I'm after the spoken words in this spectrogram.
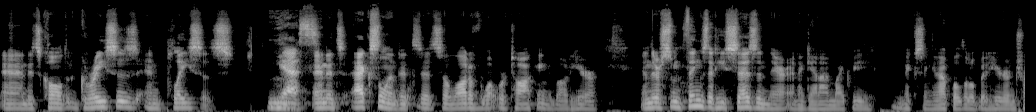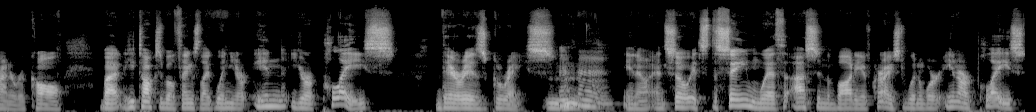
and it's called Graces and Places. Yes. And it's excellent. It's, it's a lot of what we're talking about here. And there's some things that he says in there, and again, I might be mixing it up a little bit here and trying to recall, but he talks about things like when you're in your place, there is grace. Mhm. Mhm. You know, and so it's the same with us in the body of Christ. When we're in our place,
